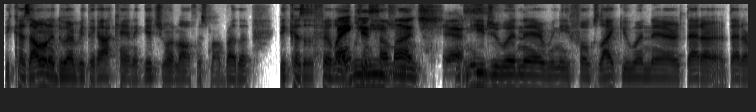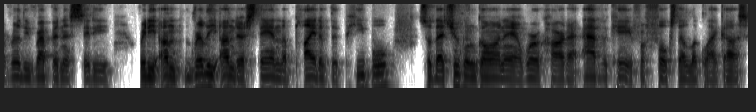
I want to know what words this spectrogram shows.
because I want to do everything I can to get you in office, my brother. Because I feel like Thank we you need so you, much. Yes. we need you in there. We need folks like you in there that are that are really repping the city, really un- really understand the plight of the people, so that you can go in there and work hard and advocate for folks that look like us.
